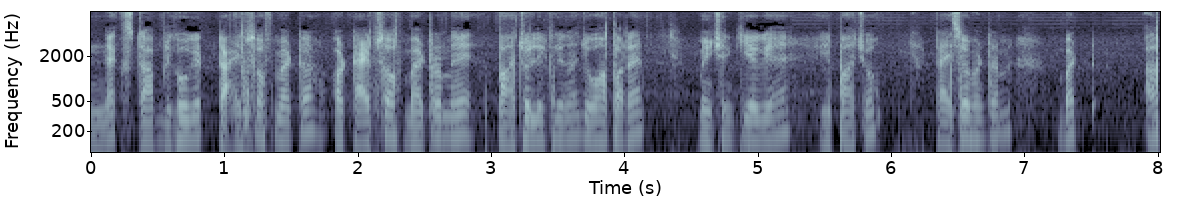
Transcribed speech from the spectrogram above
नेक्स्ट आप लिखोगे टाइप्स ऑफ़ मैटर और टाइप्स ऑफ़ मैटर में पाँचों लिख लेना जो वहाँ पर है मेंशन किए गए हैं ये पाँचों टाइप्स ऑफ़ मैटर में। बट अब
